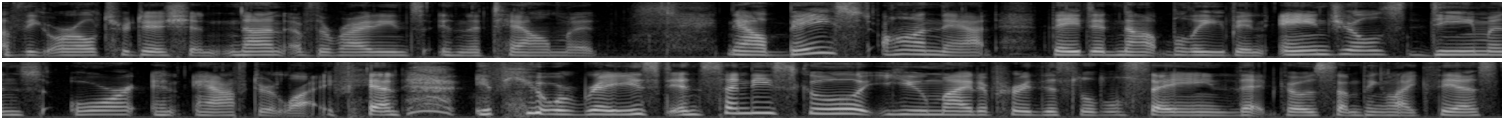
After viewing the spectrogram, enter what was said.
of the oral tradition, none of the writings in the Talmud. Now, based on that, they did not believe in angels, demons, or an afterlife. And if you were raised in Sunday school, you might have heard this little saying that goes something like this,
